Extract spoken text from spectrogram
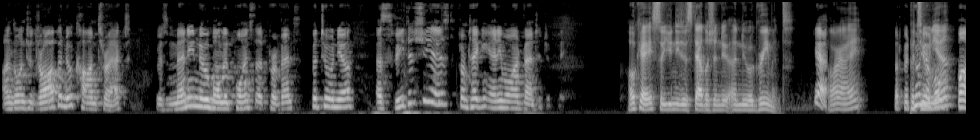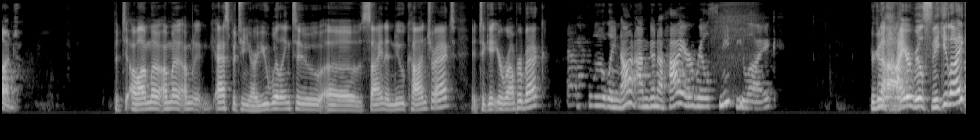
I'm going to draw up a new contract with many new bullet points that prevent Petunia, as sweet as she is, from taking any more advantage of me. Okay, so you need to establish a new a new agreement. Yeah, All right. but Petunia, Petunia? won't budge. Pet- oh, I'm gonna, I'm gonna, I'm gonna ask Petunia. Are you willing to uh, sign a new contract to get your romper back? Absolutely not. I'm gonna hire real sneaky like. You're gonna Yeah. hire real sneaky like?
